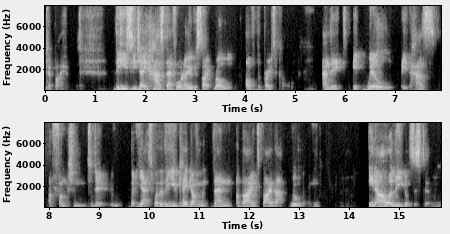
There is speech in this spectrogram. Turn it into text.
kept by him. The ECJ has therefore an oversight role of the protocol. and it it will it has a function to do. But yes, whether the UK government then abides by that ruling in our legal system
